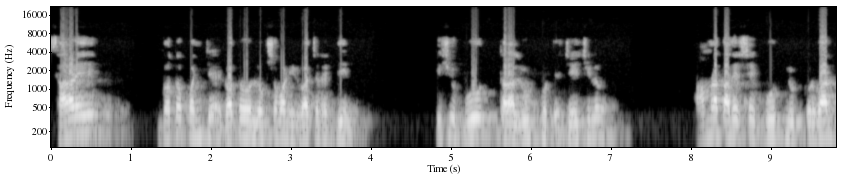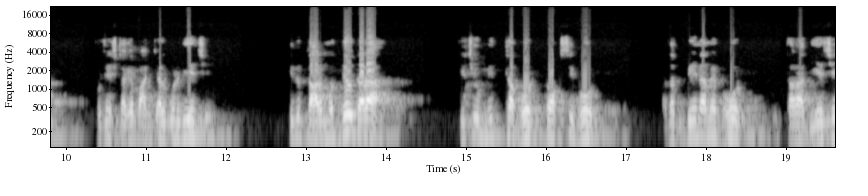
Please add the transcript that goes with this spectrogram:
সালারে গত পঞ্চায়েত গত লোকসভা নির্বাচনের দিন কিছু বুথ তারা লুট করতে চেয়েছিল। আমরা তাদের সেই বুথ লুট করবার প্রচেষ্টাকে বানচাল করে দিয়েছি। কিন্তু তার মধ্যেও তারা কিছু মিথ্যা ভোট প্রক্সি ভোট, অর্থাৎ বেনামে ভোট তারা দিয়েছে।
